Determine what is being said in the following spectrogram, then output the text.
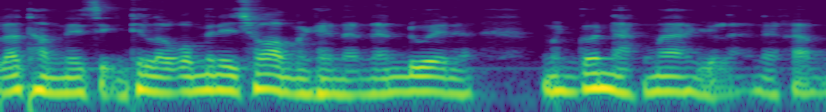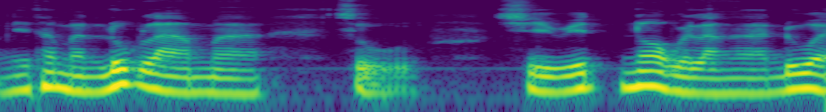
แล้วทำในสิ่งที่เราก็ไม่ได้ชอบมันขนาดนั้นด้วยนะมันก็หนักมากอยู่แล้วนะครับ นี่ถ้ามันลุกลามมาสู่ชีวิตนอกเวลางานด้วย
